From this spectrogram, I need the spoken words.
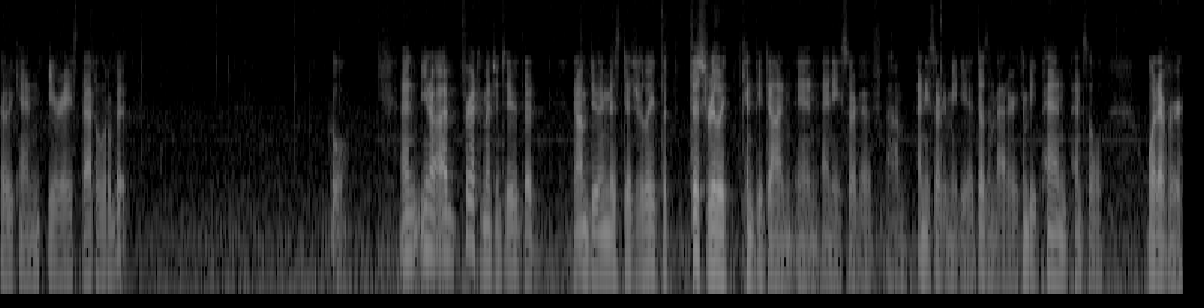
So we can erase that a little bit. Cool. And you know, I forgot to mention too that you know, I'm doing this digitally, but this really can be done in any sort of um, any sort of media. It doesn't matter. It can be pen, pencil, whatever.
